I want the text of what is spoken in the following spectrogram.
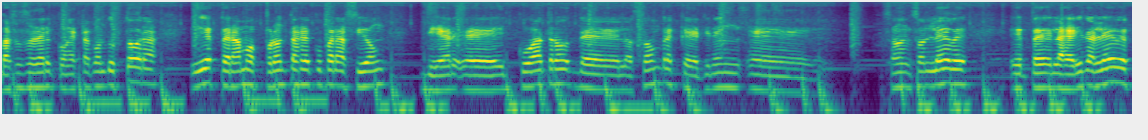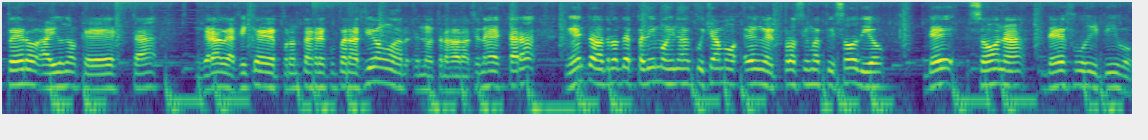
va a suceder con esta conductora. Y esperamos pronta recuperación. Eh, cuatro de los hombres que tienen eh, son, son leves eh, las heridas leves, pero hay uno que está grave. Así que pronta recuperación. En nuestras oraciones estará. Mi gente, nosotros despedimos y nos escuchamos en el próximo episodio de Zona de Fugitivo.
